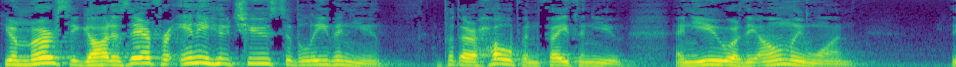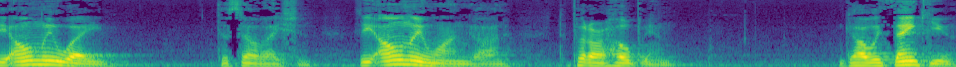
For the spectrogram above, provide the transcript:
Your mercy, God, is there for any who choose to believe in you, put their hope and faith in you. And you are the only one, the only way to salvation, the only one, God, to put our hope in. God, we thank you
